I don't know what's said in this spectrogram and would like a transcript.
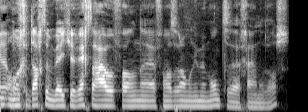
een gedachte een beetje weg te houden van, eh, van wat er allemaal in mijn mond eh, gaande was...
